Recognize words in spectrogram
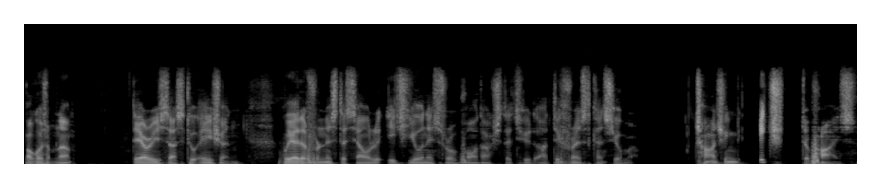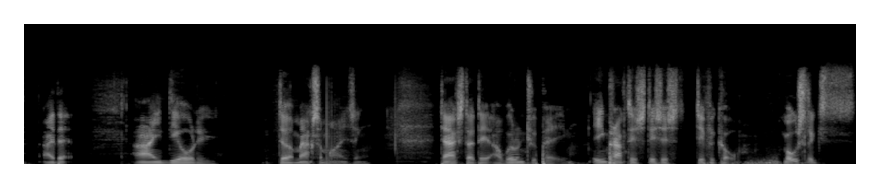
包括什么呢？There is a situation where the furnished sell each unit of products to a different consumer, charging each the price, ideally the maximizing tax that they are willing to pay. In practice, this is difficult. Most ex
